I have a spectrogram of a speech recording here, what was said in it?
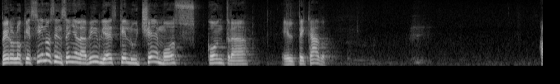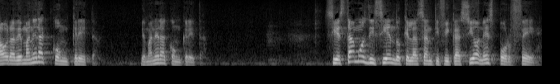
Pero lo que sí nos enseña la Biblia es que luchemos contra el pecado. Ahora, de manera concreta, de manera concreta, si estamos diciendo que la santificación es por fe,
